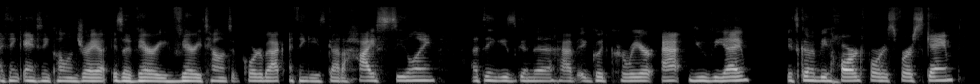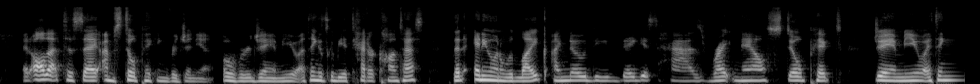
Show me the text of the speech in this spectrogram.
I think Anthony Colandrea is a very, very talented quarterback. I think he's got a high ceiling. I think he's going to have a good career at UVA. It's going to be hard for his first game. And all that to say, I'm still picking Virginia over JMU. I think it's going to be a tighter contest than anyone would like. I know the Vegas has right now still picked JMU. I think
